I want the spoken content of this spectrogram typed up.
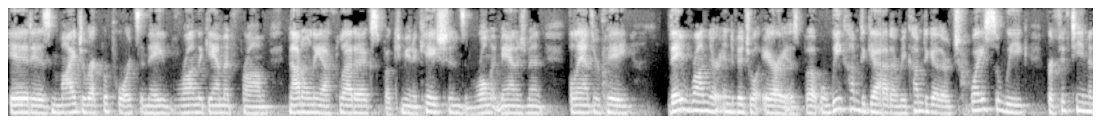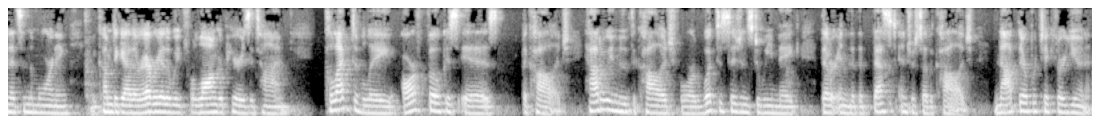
It is my direct reports, and they run the gamut from not only athletics, but communications, enrollment management, philanthropy. They run their individual areas, but when we come together, we come together twice a week for 15 minutes in the morning. We come together every other week for longer periods of time. Collectively, our focus is the college? How do we move the college forward? What decisions do we make that are in the best interest of the college, not their particular unit?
